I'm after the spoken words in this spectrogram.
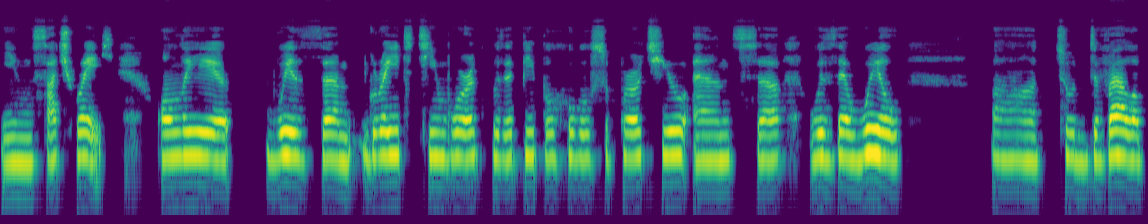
in such way. Only with um, great teamwork with the people who will support you and uh, with the will uh, to develop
